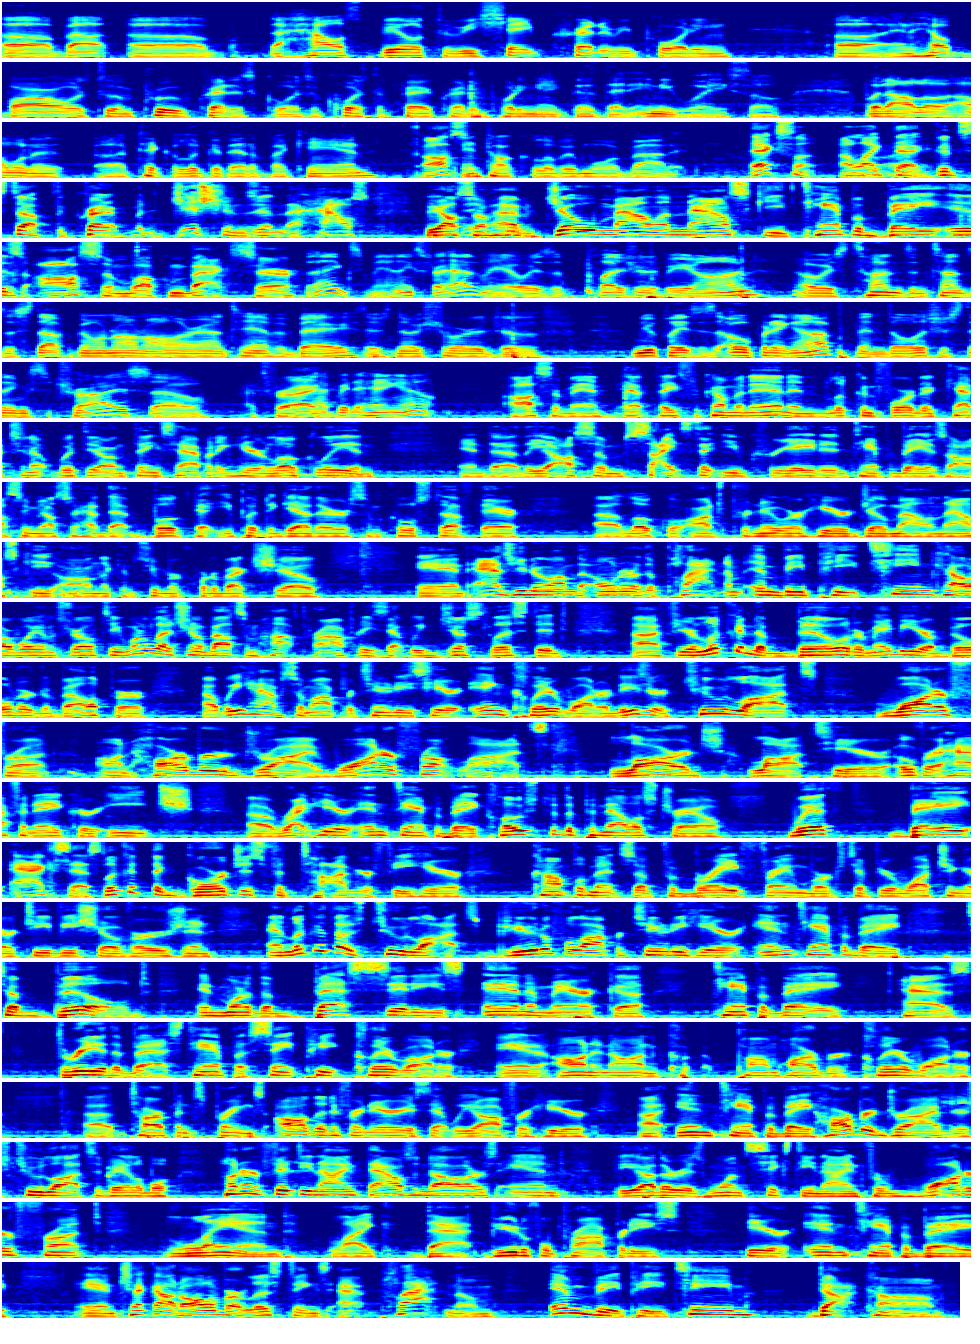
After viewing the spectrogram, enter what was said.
uh, about uh, the House bill to reshape credit reporting uh, and help borrowers to improve credit scores. Of course, the Fair Credit Reporting Act does that anyway. So, but I'll uh, I want to uh, take a look at that if I can. Awesome. And talk a little bit more about it. Excellent. I like that. Good stuff. The credit magicians in the house. We also have Joe Malinowski. Tampa Bay is awesome. Welcome back, sir. Thanks, man. Thanks for having me. Always a pleasure to be on. Always tons and tons of stuff going on all around Tampa Bay. There's no shortage of new places opening up and delicious things to try. So That's right. happy to hang out. Awesome, man. Yep, thanks for coming in and looking forward to catching up with you on things happening here locally and and uh, the awesome sites that you've created. Tampa Bay is awesome. You also have that book that you put together, some cool stuff there. Uh, local entrepreneur here, Joe Malinowski, on the Consumer Quarterback Show. And as you know, I'm the owner of the Platinum MVP team, Keller Williams Realty. I want to let you know about some hot properties that we just listed. Uh, if you're looking to build, or maybe you're a builder developer, uh, we have some opportunities here in Clearwater. These are two lots, waterfront on Harbor Drive, waterfront lots, large lots here, over a half an acre each, uh, right here in Tampa Bay, close to the Pinellas Trail, with bay access. Look at the gorgeous photography here compliments of Fabre Frameworks if you're watching our TV show version. And look at those two lots. Beautiful opportunity here in Tampa Bay to build in one of the best cities in America. Tampa Bay has three of the best Tampa, St. Pete, Clearwater, and on and on Palm Harbor, Clearwater. Uh, Tarpon Springs, all the different areas that we offer here uh, in Tampa Bay. Harbor Drive, there's two lots available, $159,000, and the other is 169 for waterfront land like that. Beautiful properties here in Tampa Bay. And check out all of our listings at platinummvpteam.com.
